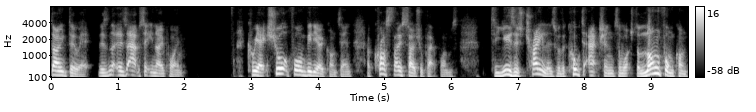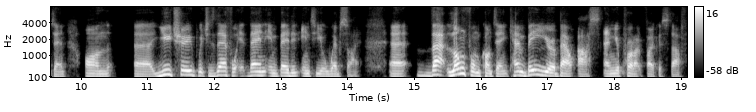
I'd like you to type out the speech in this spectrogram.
Don't do it. There's, no, there's absolutely no point create short form video content across those social platforms to use as trailers with a call to action to watch the long form content on uh, YouTube, which is therefore it then embedded into your website. Uh, that long form content can be your about us and your product focused stuff,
